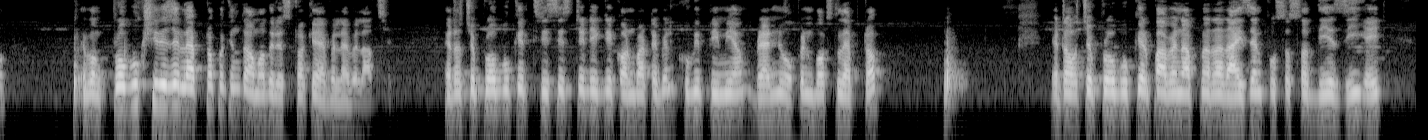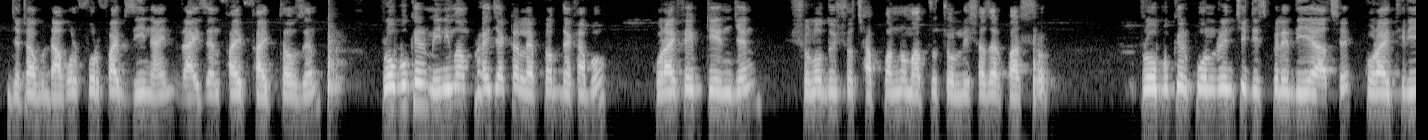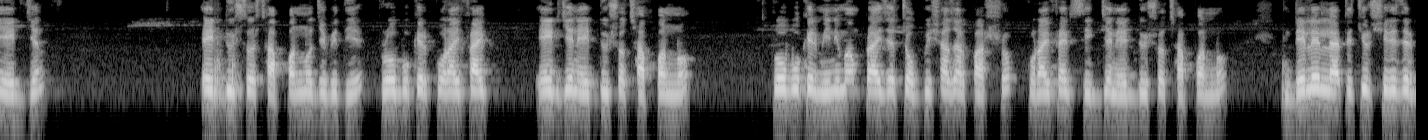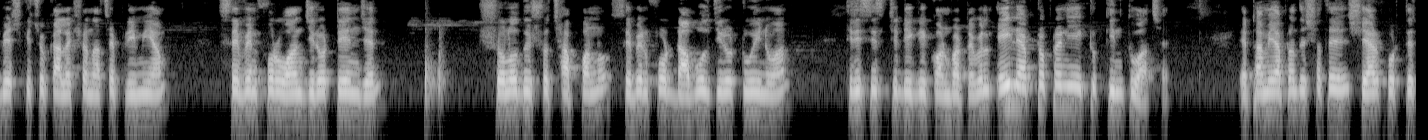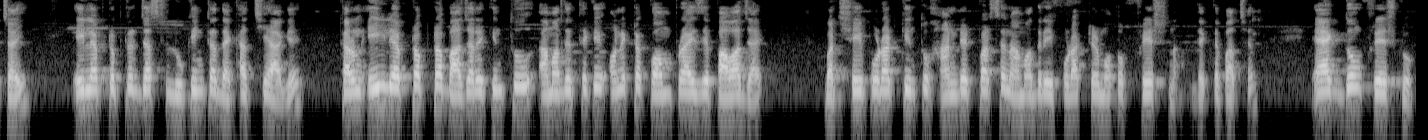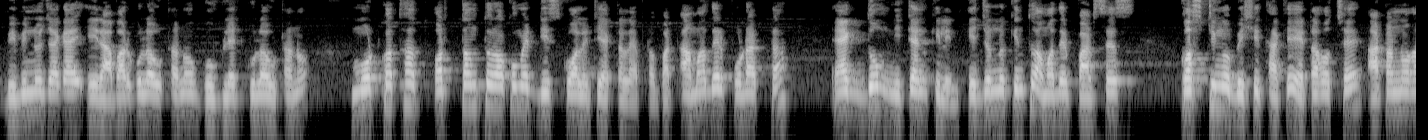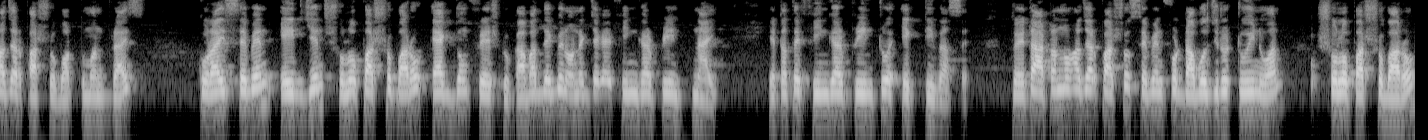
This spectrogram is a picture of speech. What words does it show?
এবং প্রবুক সিরিজের ল্যাপটপও কিন্তু আমাদের স্টকে অ্যাভেলেবেল আছে। এটা হচ্ছে প্রবুকের থ্রি সিক্সটি ডিগ্রি কনভার্টেবল খুবই premium brand new open box laptop. এটা হচ্ছে প্রবুকের পাবেন আপনারা রাইজেন প্রসেসর দিয়ে জি এইট যেটা double four five G nine Ryzen five five thousand প্রবুকের minimum প্রাইজে একটা ল্যাপটপ দেখাবো। কোরাই ফাইভ টেন জেন ষোলো দুইশো ছাপ্পান্ন, মাত্র চল্লিশ হাজার পাঁচশো। প্রোবুকের পনেরো ইঞ্চি ডিসপ্লে দিয়ে আছে core i three eight gen eight দুইশো ছাপ্পান্ন জিবি দিয়ে। প্রোবুকের core i five eight gen eight দুইশো ছাপ্পান্ন। প্রোবুকের মিনিমাম প্রাইজে চব্বিশ হাজার পাঁচশো core i five six gen eight দুইশো ছাপ্পান্ন। ডেলের ল্যাটিচিউড সিরিজের বেশ কিছু কালেকশন আছে premium seven four one zero ten gen ষোলো দুইশো ছাপ্পান্ন seven four double zero two in one three sixty degree convertible এই ল্যাপটপটা নিয়ে একটু কিন্তু আছে। এটা আমি আপনাদের সাথে শেয়ার করতে চাই। এই ল্যাপটপটার জাস্ট লুকিংটা দেখাচ্ছি আগে। কারণ এই ল্যাপটপটা বাজারে কিন্তু আমাদের থেকে অনেকটা কম প্রাইসে পাওয়া যায়। বাট সেই প্রোডাক্ট কিন্তু হান্ড্রেড পার্সেন্ট আমাদের এই প্রোডাক্টের মতো ফ্রেশ না। দেখতে পাচ্ছেন? একদম ফ্রেশ লুক বিভিন্ন জায়গায় এই রাবারগুলো উঠানো গুবলেটগুলো উঠানো। মোট কথা অত্যন্ত রকমের ডিসকোয়ালিটি একটা ল্যাপটপ বাট আমাদের প্রোডাক্টটা একদম নিট অ্যান্ড ক্লিন এর জন্য কিন্তু আমাদের পার্সেস কস্টিংও বেশি থাকে। এটা হচ্ছে আটান্ন হাজার পাঁচশো বর্তমান price core i seven eight gen ষোলো পাঁচশো বারো, একদম ফ্রেশ লুক আবার দেখবেন অনেক জায়গায় ফিঙ্গারপ্রিন্ট নাই। এটাতে ফিঙ্গারপ্রিন্টও অ্যাক্টিভ আছে। তো এটা আটান্ন হাজার পাঁচশো seven four double zero two in one ষোলো পাঁচশো বারো।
